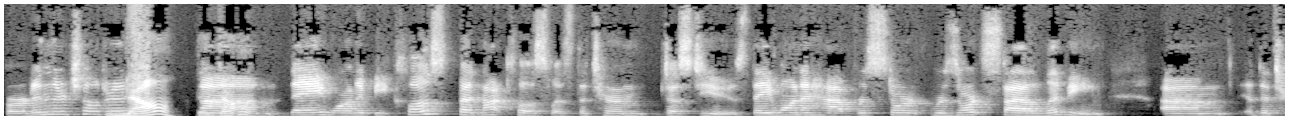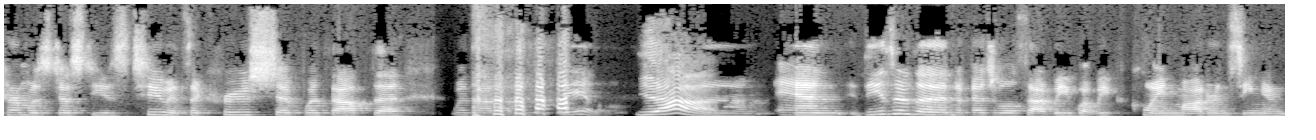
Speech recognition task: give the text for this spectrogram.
burden their children. No, they don't. Um, they want to be close, but not close was the term just used. They want to have resort resort style living. Um, the term was just used too. It's a cruise ship without the without the sail. Yeah. Um, and these are the individuals that we what we coin modern senior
